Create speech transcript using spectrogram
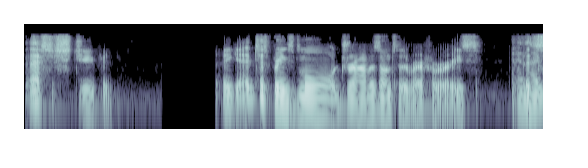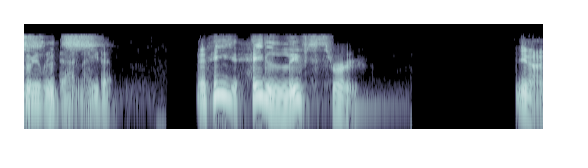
That's just stupid. Again, It just brings more dramas onto the referees. And It's they just- really don't need it. And he he lived through, you know,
